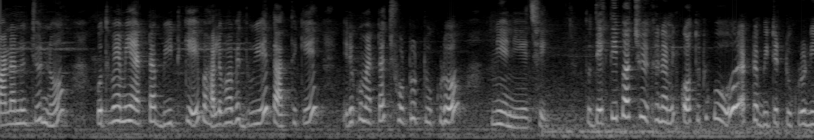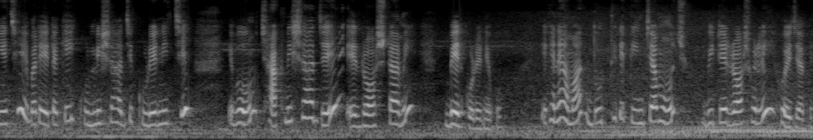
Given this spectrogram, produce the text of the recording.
বানানোর জন্য প্রথমে আমি একটা বিটকে ভালোভাবে ধুয়ে তার থেকে এরকম একটা ছোট টুকরো নিয়ে নিয়েছি। তো দেখতেই পাচ্ছ এখানে আমি কতটুকু একটা বিটের টুকরো নিয়েছি। এবারে এটাকে এই কুর্নির সাহায্যে কুড়ে নিচ্ছি এবং ছাঁকনির সাহায্যে এর রসটা আমি বের করে নেব। এখানে আমার দু থেকে তিন চামচ বিটের রস হলেই হয়ে যাবে।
